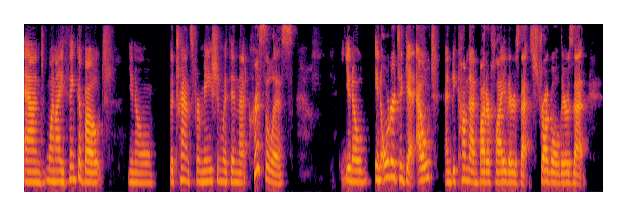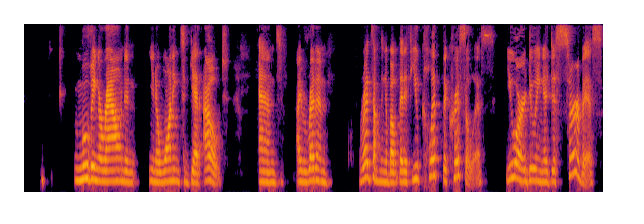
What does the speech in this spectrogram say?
And when i think about you know the transformation within that chrysalis you know in order to get out and become that butterfly there's that struggle there's that moving around and you know wanting to get out. And i read and read something about that if you clip the chrysalis you are doing a disservice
